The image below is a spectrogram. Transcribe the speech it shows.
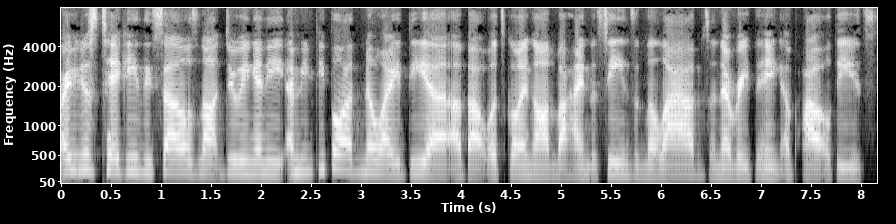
are you just taking these cells, not doing any? I mean, people have no idea about what's going on behind the scenes in the labs and everything of how these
